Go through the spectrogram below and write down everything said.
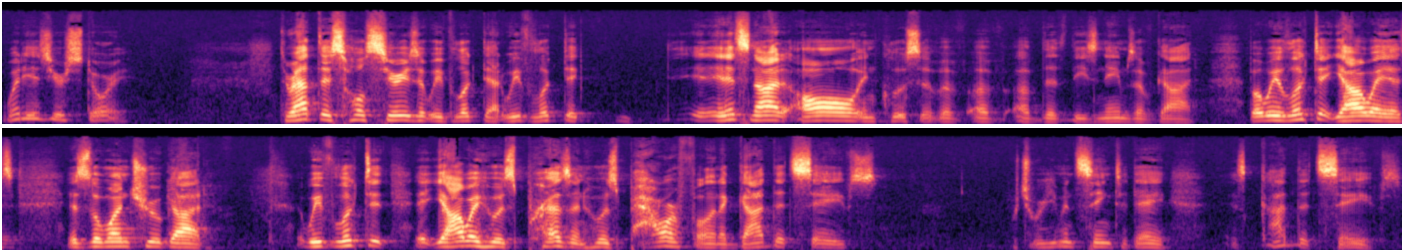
What is your story? Throughout this whole series that we've looked at, we've looked at, and it's not all inclusive of, of, of the, these names of God, but we've looked at Yahweh as, as the one true God. We've looked at, at Yahweh who is present, who is powerful, and a God that saves which we're even seeing today, is God that saves.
